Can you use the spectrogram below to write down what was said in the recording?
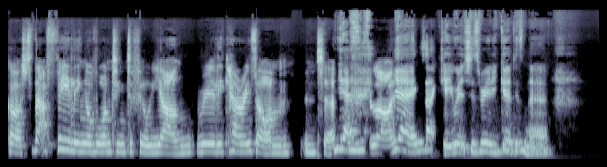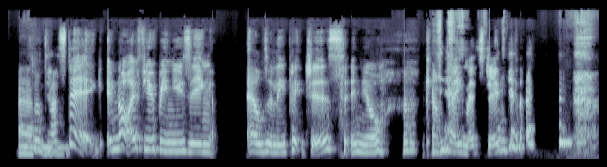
gosh, that feeling of wanting to feel young really carries on into yeah. life. Yeah, exactly, which is really good, isn't it? Um, Fantastic. If not if you've been using elderly pictures in your campaign messaging.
